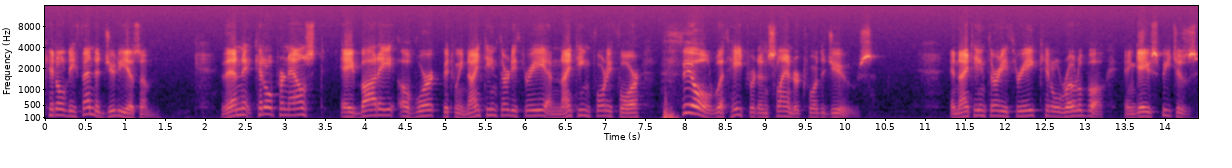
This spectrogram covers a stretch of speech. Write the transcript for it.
Kittel defended Judaism. Then Kittel pronounced a body of work between 1933 and 1944 filled with hatred and slander toward the Jews. In 1933, Kittel wrote a book and gave speeches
